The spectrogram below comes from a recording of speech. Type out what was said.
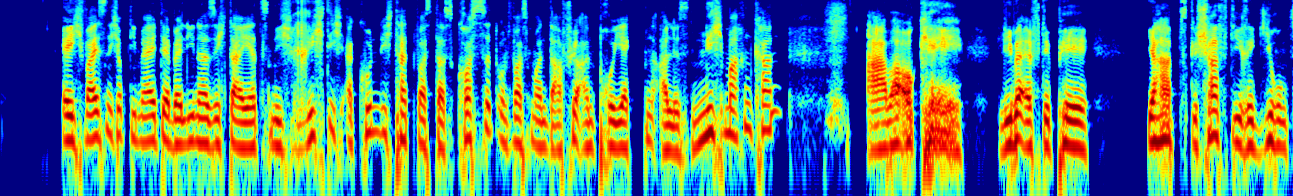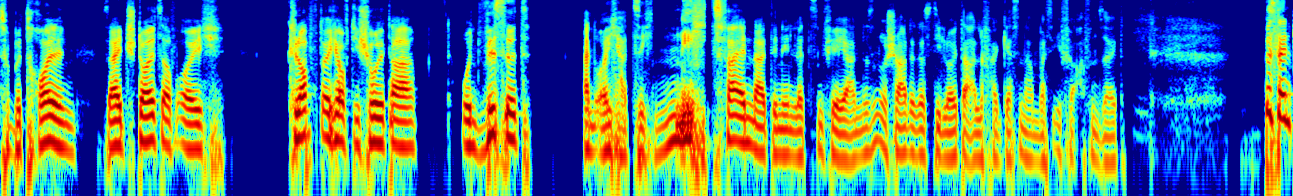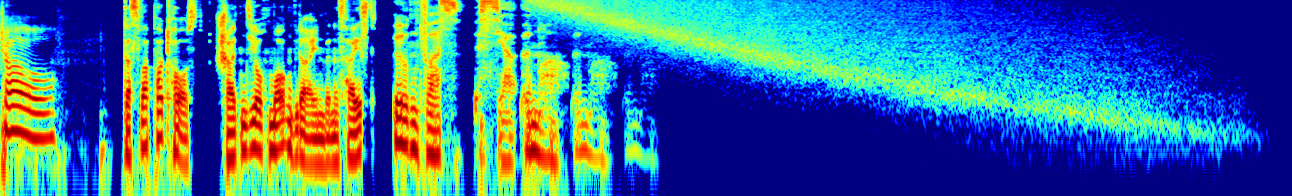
Ich weiß nicht, ob die Mehrheit der Berliner sich da jetzt nicht richtig erkundigt hat, was das kostet und was man dafür an Projekten alles nicht machen kann. Aber okay, liebe FDP, ihr habt es geschafft, die Regierung zu betrollen. Seid stolz auf euch, klopft euch auf die Schulter und wisset, an euch hat sich nichts verändert in den letzten vier Jahren. Es ist nur schade, dass die Leute alle vergessen haben, was ihr für Affen seid. Bis dann, ciao. Das war Potthorst. Schalten Sie auch morgen wieder ein, wenn es heißt Irgendwas ist ja immer, immer, immer.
